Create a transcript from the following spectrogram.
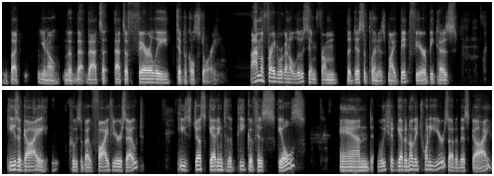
But you know that, that that's a that's a fairly typical story. I'm afraid we're going to lose him from the discipline. Is my big fear because he's a guy who's about five years out. He's just getting to the peak of his skills and we should get another 20 years out of this guy.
